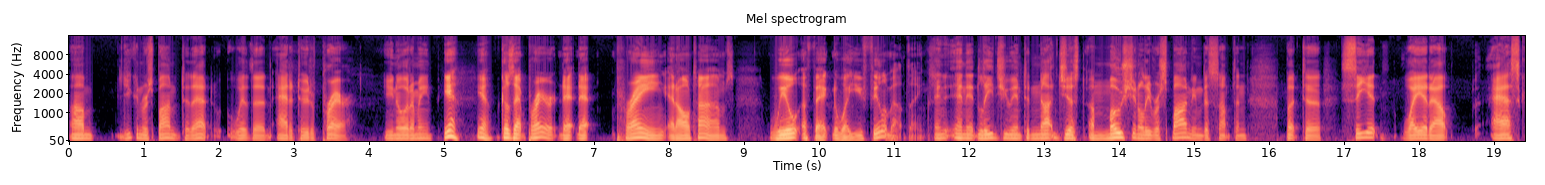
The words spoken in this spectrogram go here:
um, you can respond to that with an attitude of prayer. You know what I mean? Yeah, yeah, because that prayer, that that praying at all times, will affect the way you feel about things. And and it leads you into not just emotionally responding to something, but to see it, weigh it out, ask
